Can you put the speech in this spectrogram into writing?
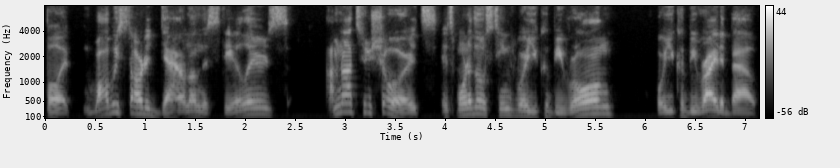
But while we started down on the Steelers, I'm not too sure. It's it's one of those teams where you could be wrong or you could be right about.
